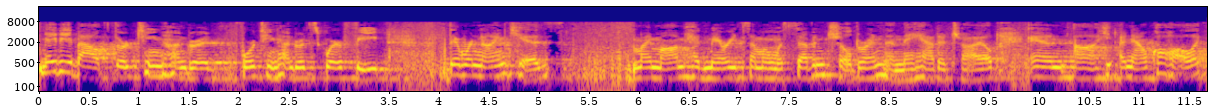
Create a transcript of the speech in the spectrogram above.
Maybe about 1,300, 1,400 square feet. There were nine kids. My mom had married someone with seven children and they had a child and uh, an alcoholic.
